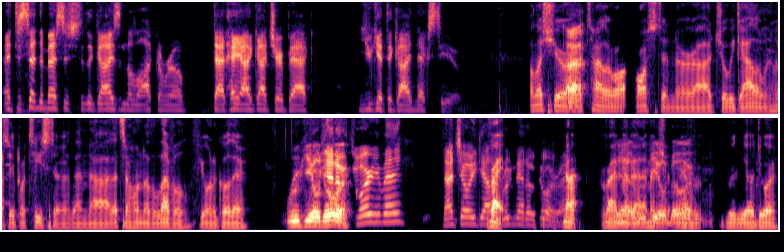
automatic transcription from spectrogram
and to send a message to the guys in the locker room that hey i got your back you get the guy next to you Unless you're Uh, uh, Tyler Austin or uh, Joey Gallo and Jose Bautista, then uh, that's a whole nother level if you want to go there. Rookie Rougned Odor. Odor, you man not joey Gallo, Right. Rougned Odor, right Not right, my Yeah, bad. I Rookie meant Odor. Rudy Odor.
